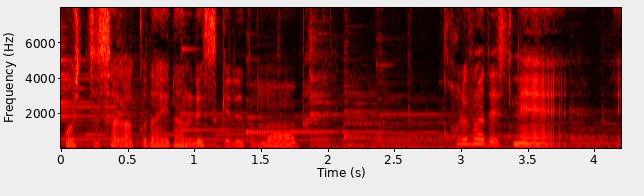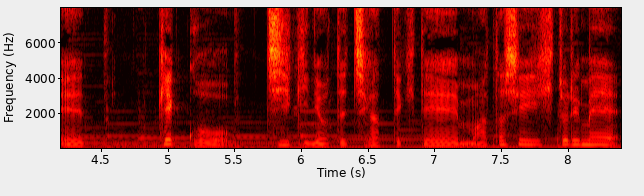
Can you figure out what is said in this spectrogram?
皇室差額代なんですけれどもこれはですね、えー、結構地域によって違ってきて、まあ、私1人目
